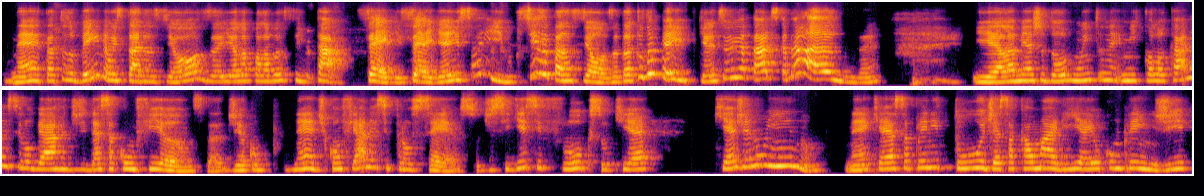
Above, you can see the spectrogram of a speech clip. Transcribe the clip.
Né? Tá tudo bem não estar ansiosa? E ela falava assim, tá, segue, segue, é isso aí, não precisa estar tá ansiosa, tá tudo bem, porque antes eu ia estar descabelando, né? E ela me ajudou muito né, me colocar nesse lugar de, dessa confiança, de, né, de confiar nesse processo, de seguir esse fluxo que é que é genuíno, né? Que é essa plenitude, essa calmaria. Eu compreendi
